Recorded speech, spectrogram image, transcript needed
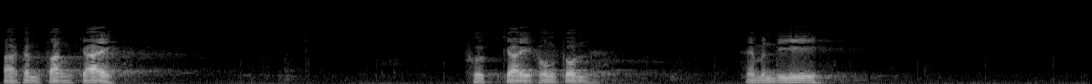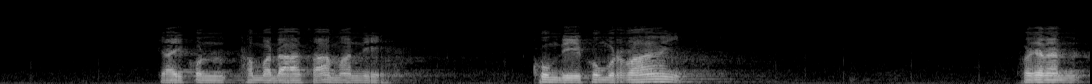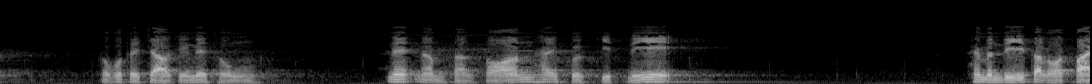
พากันตั้งใจ ฝึกใจของตน ให้มันดี ใจคนธรรมดาสามัญนนี่ คุมดีคุมร้าย เพราะฉะนั้น พระพุทธเจ้าจึงได้ทรง แนะนำสั่งสอนให้ฝึกจิตนี้ ให้มันดีตลอดไป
